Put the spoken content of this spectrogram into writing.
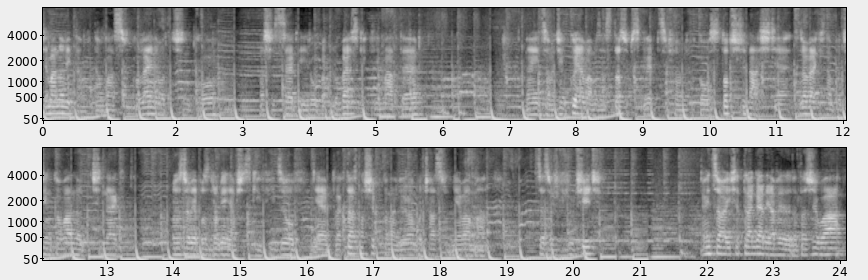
Siemano, witam, witam was w kolejnym odcinku naszej serii Lub- Lubelskie Klimaty. No i co, dziękuję wam za 100 subskrypcji, już mamy około 113. Zrobię jakiś tam podziękowany odcinek. Może zrobię pozdrowienia wszystkich widzów. Nie wiem, tak teraz na szybko nagrywam, bo czasu nie mam, a chcę coś wrzucić. No i co, i się tragedia wydarzyła.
